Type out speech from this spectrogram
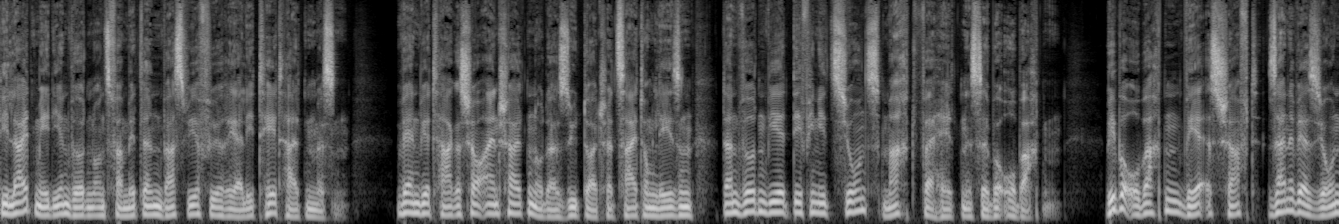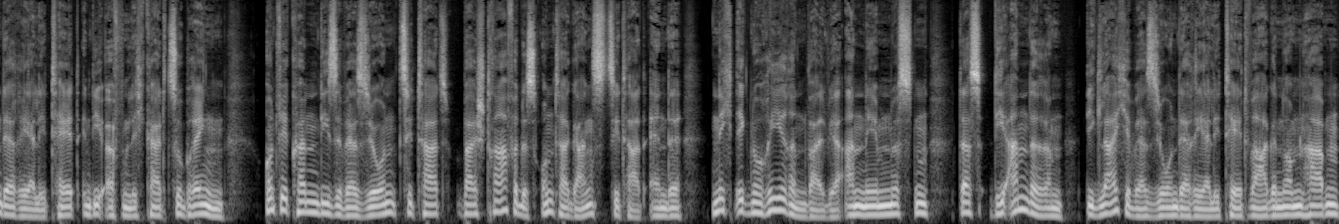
Die Leitmedien würden uns vermitteln, was wir für Realität halten müssen. Wenn wir Tagesschau einschalten oder Süddeutsche Zeitung lesen, dann würden wir Definitionsmachtverhältnisse beobachten. Wir beobachten, wer es schafft, seine Version der Realität in die Öffentlichkeit zu bringen, und wir können diese Version, Zitat, bei Strafe des Untergangs, Zitat Ende, nicht ignorieren, weil wir annehmen müssten, dass die anderen die gleiche Version der Realität wahrgenommen haben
